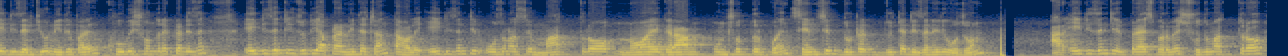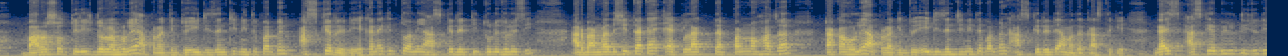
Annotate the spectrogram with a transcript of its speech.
এই ডিজাইনটিও নিতে পারেন, খুবই সুন্দর একটা ডিজাইন। এই ডিজাইনটি যদি আপনারা নিতে চান, তাহলে এই ডিজাইনটির ওজন আছে মাত্র নয় গ্রাম উনসত্তর পয়েন্ট সেম সেম দুটা, দুইটা ডিজাইনেরই ওজন। আর এই ডিজাইনটির প্রাইস পড়বে শুধুমাত্র বারোশো তিরিশ ডলার হলে আপনারা কিন্তু এই ডিজাইনটি নিতে পারবেন আজকের রেটে এখানে কিন্তু আমি আজকের রেটটি তুলে ধরেছি। আর বাংলাদেশি টাকায় এক লাখ তেপ্পান্ন হাজার টাকা হলে আপনারা কিন্তু এই ডিজাইনটি নিতে পারবেন আজকের রেটে আমাদের কাছ থেকে। গাইস আজকের ভিডিওটি যদি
